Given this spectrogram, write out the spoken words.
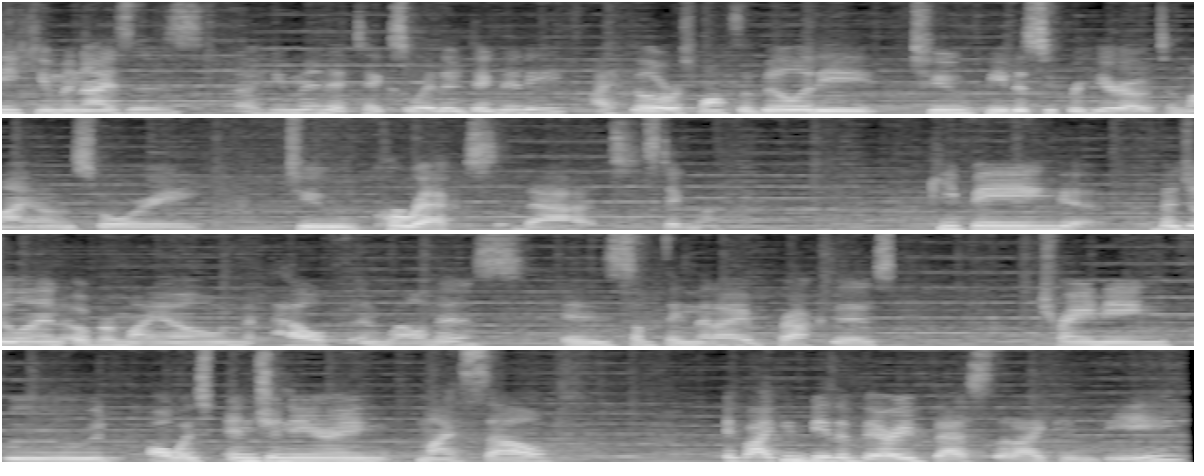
dehumanizes a human. It takes away their dignity. I feel a responsibility to be the superhero to my own story, to correct that stigma. Keeping vigilant over my own health and wellness is something that I practice. Training, food, always engineering myself if I can be the very best that I can be,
